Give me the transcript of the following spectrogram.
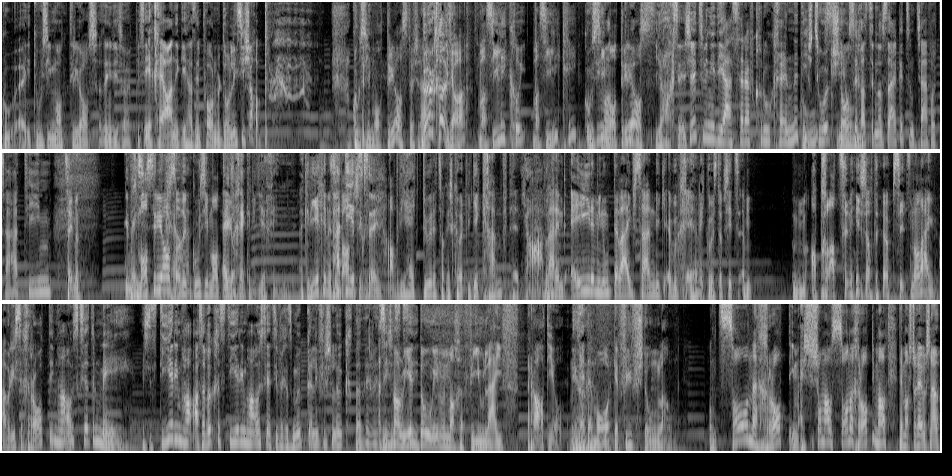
Gu, äh, Gusi Motrios oder irgendwie so etwas. Ich habe keine Ahnung, ich habe es nicht vor mir. Du liest es ab. Gusi Motrios, du hast recht. Wirklich? Ja. Vasiliki... Vasiliki Gusi Motrios. Ja, siehst du jetzt, wie ich die SRF-Crew kenne? Die ist zugestoßen, ich kann es dir noch sagen, zum 10 vor 10 Team. Gusi weiss es Motrios oder Gusi. Motrios? Einfach eine Griechin. Eine Griechin, eine Hat die jetzt gesagt? Aber die hat durchgezogen. Hast du gehört, wie die gekämpft hat? Ja, Während einer Minute Live-Sendung, äh, wirklich, ich habe nicht gewusst, ob sie jetzt ähm, abklatzen ist oder ob sie jetzt noch lang. Aber ist es ein Rot im Haus oder mehr? Ist es ein Tier im Haus? Also wirklich ein Tier im Haus? Hat sie vielleicht ein Mückeli verschluckt? Oder Also, ist mal real, du, wir machen viel Live-Radio. Jeden Morgen, fünf Stunden lang. Und so einen Krott im, hast du schon mal so einen Krott im Hals? Dann machst du doch einfach schnell,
